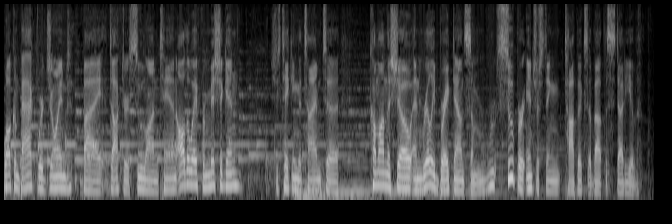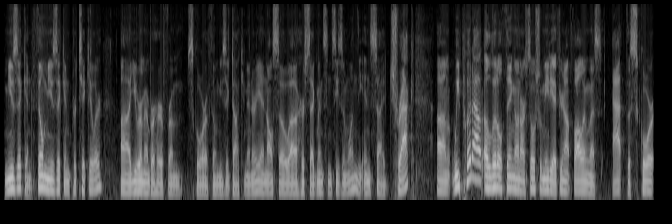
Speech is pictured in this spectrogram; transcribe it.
Welcome back. We're joined by Dr. Siu-Lan Tan, all the way from Michigan. She's taking the time to come on the show and really break down some r- super interesting topics about the study of music and film music in particular. Uh, you remember her from Score, a film music documentary, and also uh, her segments in season one, The Inside Track. Um, we put out a little thing on our social media. If you're not following us at the score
